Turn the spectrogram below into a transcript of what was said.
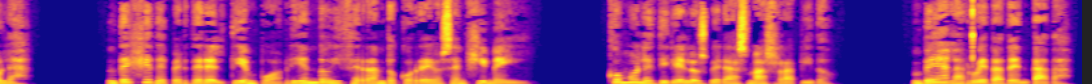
Hola. Deje de perder el tiempo abriendo y cerrando correos en Gmail. ¿Cómo le diré los verás más rápido? Ve a la rueda dentada.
